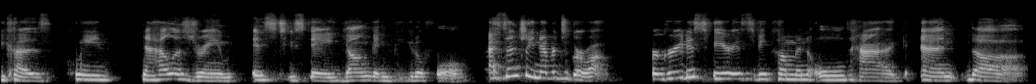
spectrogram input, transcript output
because Queen Nahela's dream is to stay young and beautiful, essentially never to grow up. Her greatest fear is to become an old hag, and the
